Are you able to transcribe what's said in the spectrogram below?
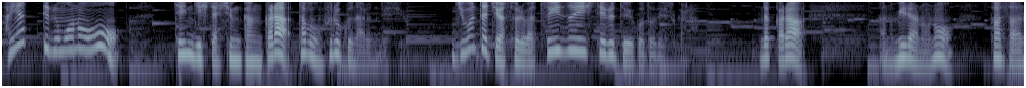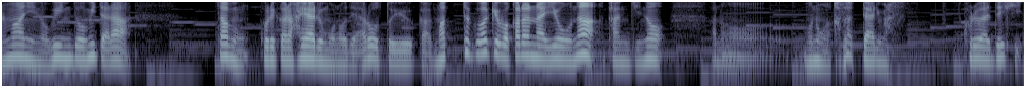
う流行ってるものを展示した瞬間から多分古くなるんですよ。自分たちがそれは追随してるということですからだからあのミラノのカンサ・アルマーニのウィンドウを見たら多分これから流行るものであろうというか全くわけわからないような感じの、あのものが飾ってあります。これはぜひ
